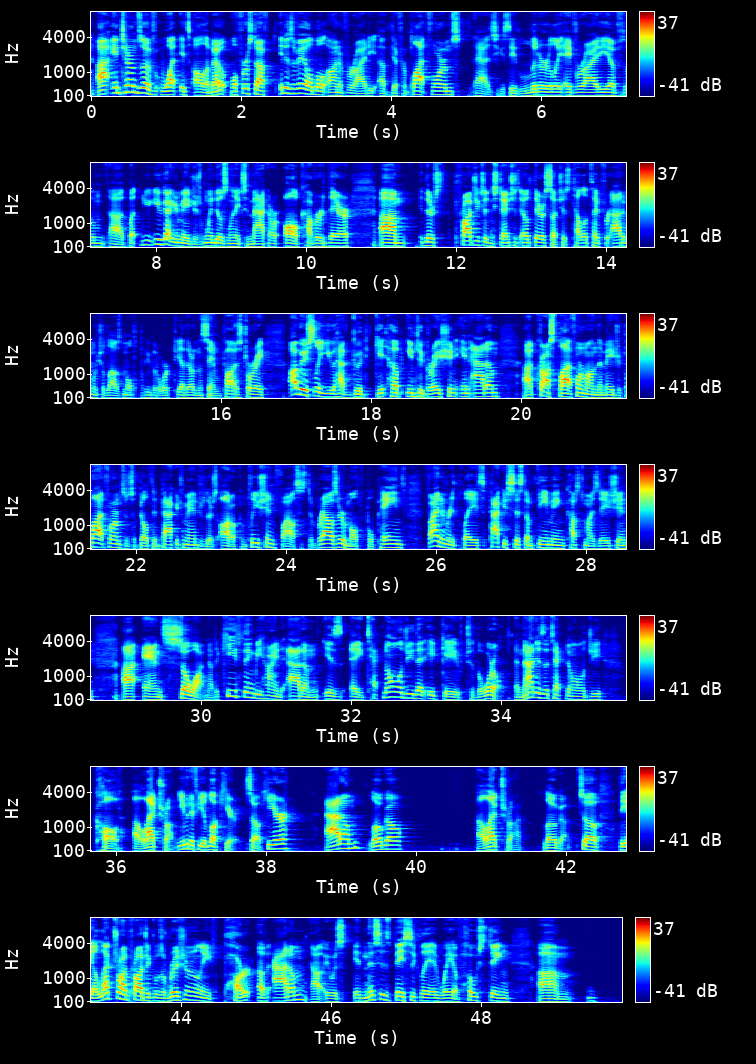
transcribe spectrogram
Uh, in terms of what it's all about, well, first off, it is available on a variety of different platforms. As you can see, literally a variety of them. Uh, but you, have got your majors. Windows, Linux, and Mac are all covered there. Um, there's projects and extensions out there, such as Teletype for Atom, which allows multiple people to work together on the same repository. Obviously, you have good GitHub integration in Atom, uh, cross-platform on the major platforms. There's a built-in package manager. There's auto-completion, file system browser, multiple panes, find and replace, package system theming, customization, uh, and so on. Now, the key thing behind Atom is a technology that it gave to the world, and that is a technology called Electron. Even if you look here, so here, Atom logo, Electron logo. So the Electron project was originally part of Atom. Uh, it was, and this is basically a way of hosting um,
